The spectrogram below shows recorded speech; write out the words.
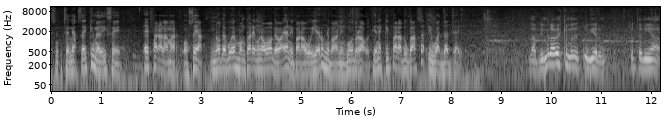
se me acerca y me dice, es para Alamar. O sea, no te puedes montar en una boda que vaya ni para bolleros ni para ningún otro lado. Tienes que ir para tu casa y guardarte ahí. La primera vez que me detuvieron, yo tenía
